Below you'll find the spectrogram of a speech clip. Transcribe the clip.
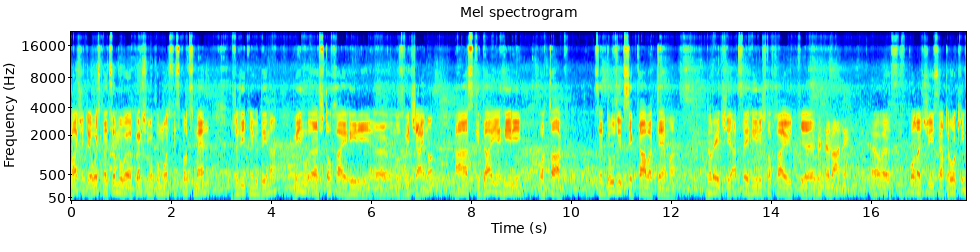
Бачите, ось на цьому е, першому помості спортсмен, вже літня людина. Він е, штовхає гирі е, ну, звичайно, а скидає гирі отак. Це дуже цікава тема. До речі, а це гирі штовхають е, ветерани понад 60 років.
